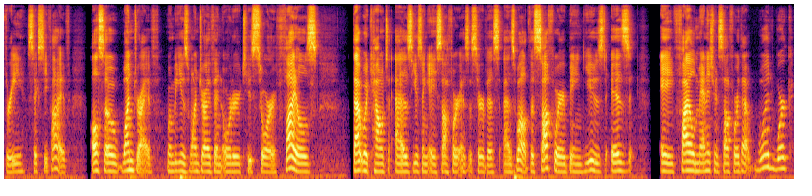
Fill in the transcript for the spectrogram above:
365. Also, OneDrive when we use OneDrive in order to store files, that would count as using a software as a service as well. The software being used is a file management software that would work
